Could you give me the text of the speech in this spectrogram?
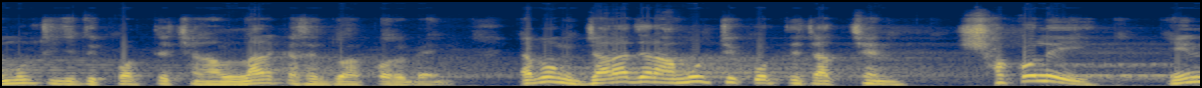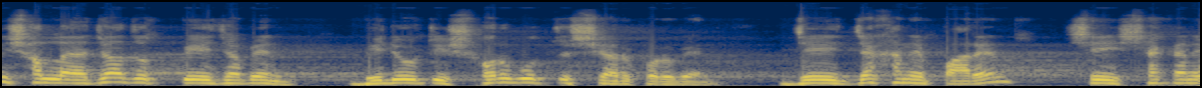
আমলটি যদি করতে চান, আল্লাহর কাছে দোয়া করবেন। এবং যারা যারা আমলটি করতে চাচ্ছেন, সকলেই ইনশাল্লাহ এজাজত পেয়ে যাবেন। ভিডিওটি সর্বোচ্চ শেয়ার করবেন। যে যেখানে পারেন, সেই সেখানে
